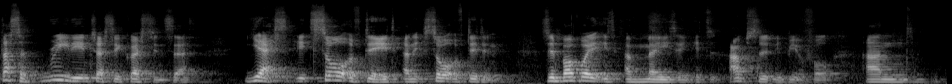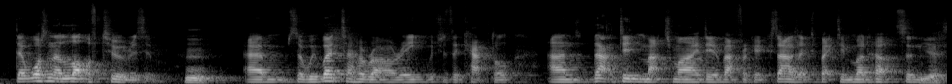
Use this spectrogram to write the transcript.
that's a really interesting question, Seth. Yes, it sort of did, and it sort of didn't. Zimbabwe is amazing. It's absolutely beautiful, and there wasn't a lot of tourism. Hmm. Um, so we went to Harare, which is the capital, and that didn't match my idea of Africa because I was expecting mud huts and Yes.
